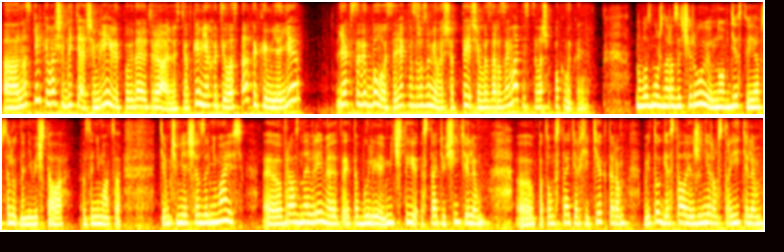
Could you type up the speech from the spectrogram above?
А, наскільки ваші дитячі мрії відповідають реальності? От ким я хотіла стати, ким я є? Як все відбулося? Як ви зрозуміли, що те, чим ви зараз займаєтесь, це ваше покликання? Ну, возможно, разочарую, но в детстве я абсолютно не мечтала заниматься тем, чем я сейчас занимаюсь. Э, В разное время это- были мечты стать учителем, э, потом стать архитектором. В итоге я стала инженером-строителем.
